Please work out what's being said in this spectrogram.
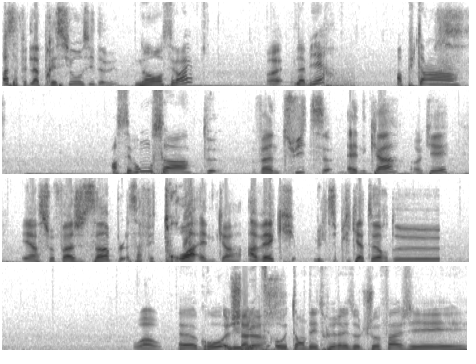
Ah, ça fait de la pression aussi, t'as vu? Non, c'est vrai? Ouais. De la bière Oh putain Oh c'est bon ça 28 NK, ok Et un chauffage simple, ça fait 3 NK avec multiplicateur de. Waouh. euh, Gros, De limite, chaleur. autant détruire les autres chauffages et...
